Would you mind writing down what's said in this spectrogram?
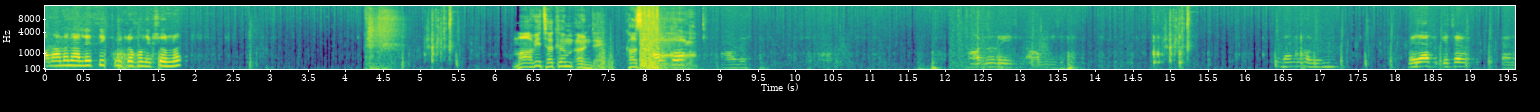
Ama hemen hallettik mikrofondaki sorunu. Mavi takım önde. Kazanıyor. Abi. Harun Reis'in avlayacak. Ben ne yapıyorum? Beyler geçen yani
